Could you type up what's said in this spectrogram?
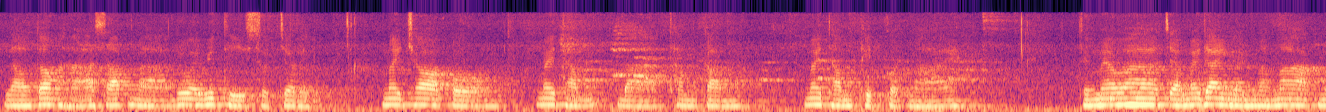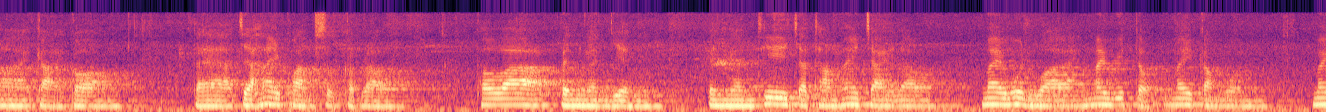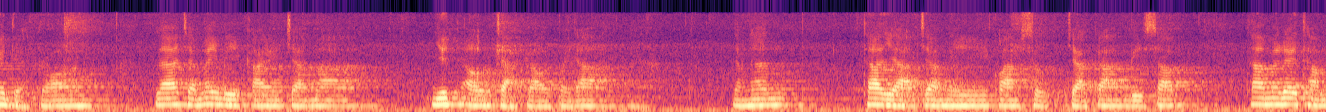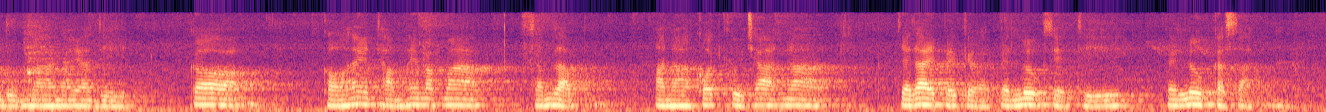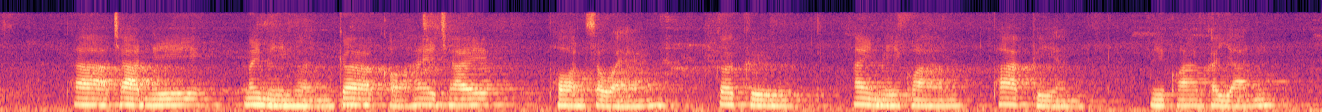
เราต้องหาทรัพย์มาด้วยวิธีสุดจริต ไม่ช่อโกง ไม่ทำบาปทำกรรม ไม่ทำผิดกฎหมาย ถึงแม้ว่าจะไม่ได้เงินมามากมายก่ายกอง แต่จะให้ความสุขกับเรา เพราะว่าเป็นเงินเย็น เป็นเงินที่จะทำให้ใจเราไม่วุ่นวาย ไม่วิตก ไม่กังวล ไม่เดือดร้อน และจะไม่มีใครจะมายึดเอาจากเราไปได้ ดังนั้นถ้าอยากจะมีความสุขจากการมีทรัพย์ ถ้าไม่ได้ทำบุญมาในอดีต ก็ขอให้ทำให้มาก ๆสำหรับอนาคตคือชาติหน้า จะได้ไปเกิดเป็นลูกเศรษฐี เป็นลูกกษัตริย์ ถ้าชาตินี้ ไม่มีเงินก็ขอให้ใช้พรแสวง ก็คือให้มีความภาคเพียร มีความขยัน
